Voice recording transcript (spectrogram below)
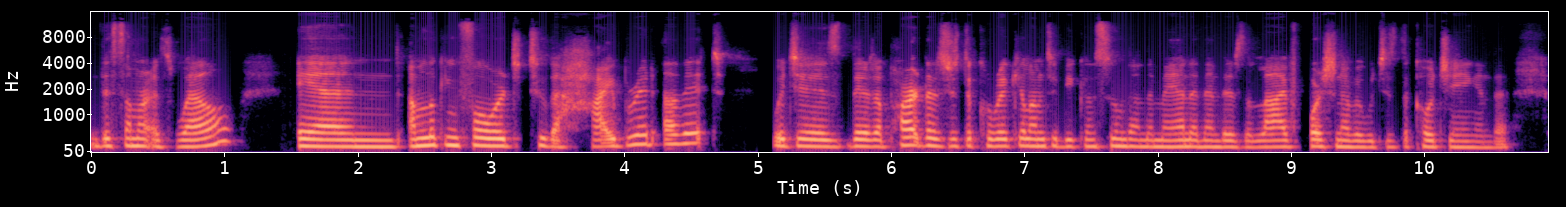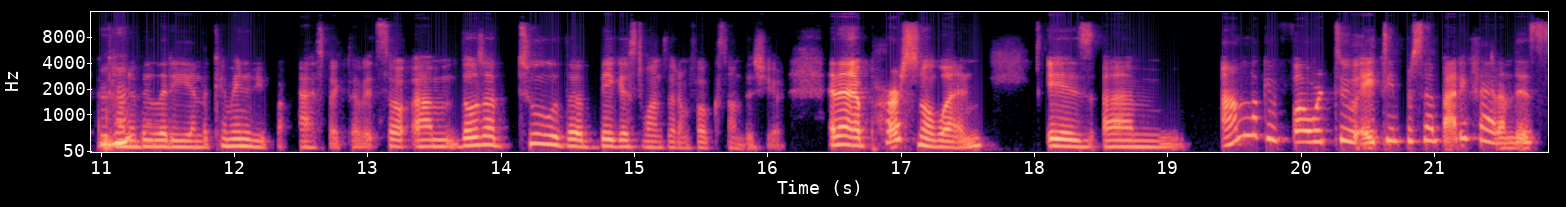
this summer as well. And I'm looking forward to the hybrid of it which is there's a part that's just the curriculum to be consumed on demand and then there's the live portion of it which is the coaching and the mm-hmm. accountability and the community aspect of it. So um, those are two of the biggest ones that i'm focused on this year. And then a personal one is um, i'm looking forward to 18% body fat on this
